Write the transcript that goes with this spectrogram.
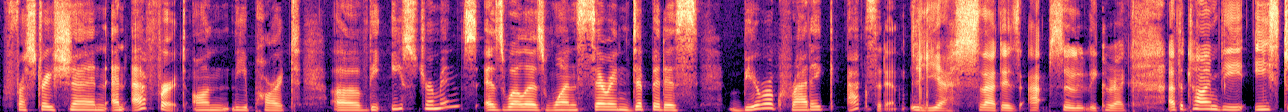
frustration and effort on the part of the East Germans, as well as one serendipitous bureaucratic accident. Yes, that is absolutely correct. At the time, the East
